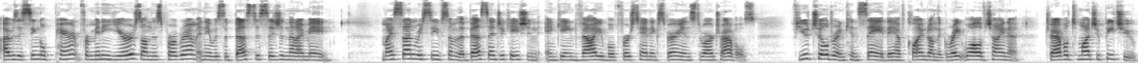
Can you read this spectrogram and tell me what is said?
I was a single parent for many years on this program, and it was the best decision that I made. My son received some of the best education and gained valuable firsthand experience through our travels. Few children can say they have climbed on the Great Wall of China, traveled to Machu Picchu,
